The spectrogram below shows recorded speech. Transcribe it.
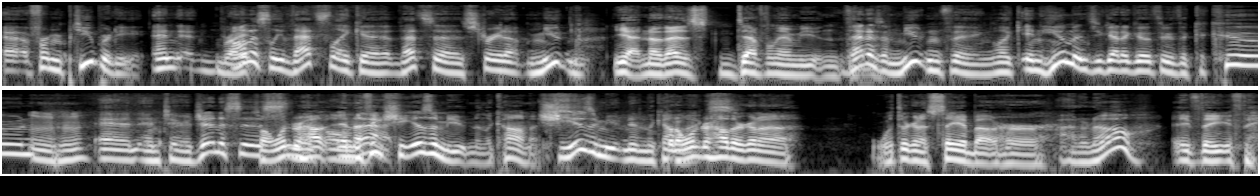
uh, from puberty, and Right. honestly, that's like a that's a straight up mutant. Yeah, no, that is definitely a mutant. That thing. is a mutant thing. Like in humans, you got to go through the cocoon and and Terrigenesis. Mm-hmm. So I wonder like, how, all and I think she is a mutant in the comics. she is a mutant in the comics, but. I wonder how they're gonna what they're gonna say about her. I don't know. If they if they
